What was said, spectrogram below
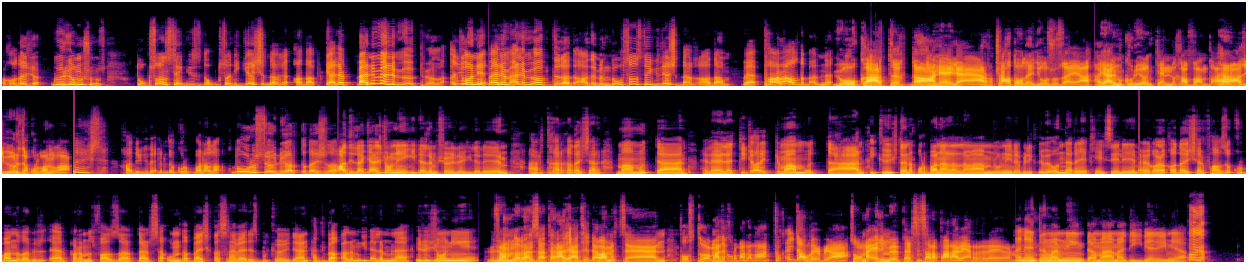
Arkadaşlar görüyor musunuz? 98-92 yaşındaki adam gelip benim elimi öpüyorlar. Johnny benim elimi öptü dedi. Adamın 98 yaşındaki adam ve para aldı benden. Yok artık daha neler. Çato ne diyorsun sen ya? Hayal mi kuruyorsun kendi kafanda? Ha, hadi yürü de kurban ola. Neyse. Hadi gidelim de kurban alak. Doğru söylüyor arkadaşlar. Hadi la gel Johnny gidelim şöyle gidelim. Artık arkadaşlar Mahmut'tan hele hele ticaretçi Mahmut'tan 2-3 tane kurban alalım Johnny ile birlikte ve onları keselim. Evet arkadaşlar fazla kurban da alabiliriz. Eğer paramız fazla artarsa onu da başkasına veririz bu köyden. Hadi bakalım gidelim la. Yürü Johnny. Yürüyorum la ben zaten hadi hadi devam et sen. Dostum hadi kurban ola. Çok heyecanlıyım ya. Sonra elimi öpersin sana para veririm. Anne tamam tamam hadi gidelim ya. Ana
